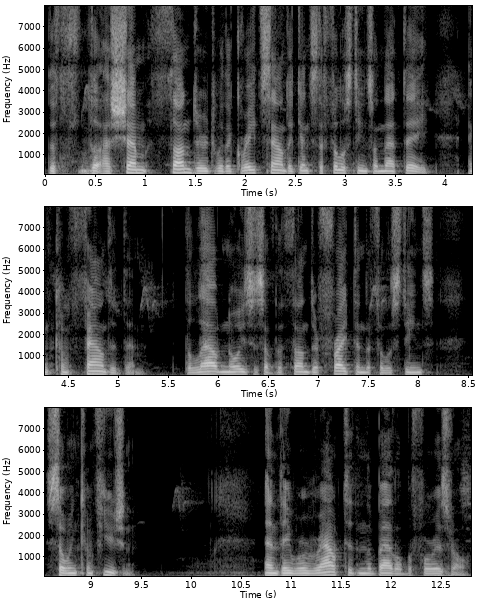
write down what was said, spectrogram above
The, the Hashem thundered with a great sound against the Philistines on that day and confounded them. The loud noises of the thunder frightened the Philistines, sowing confusion. And they were routed in the battle before Israel.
